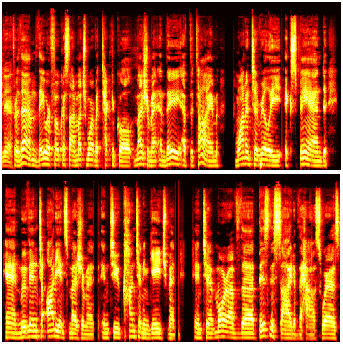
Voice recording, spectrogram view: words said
yeah. for them they were focused on much more of a technical measurement and they at the time wanted to really expand and move into audience measurement into content engagement into more of the business side of the house, whereas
